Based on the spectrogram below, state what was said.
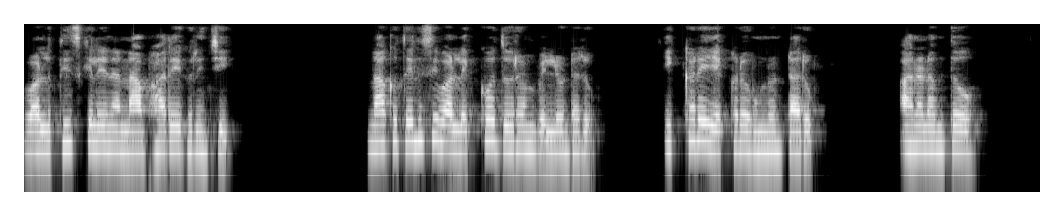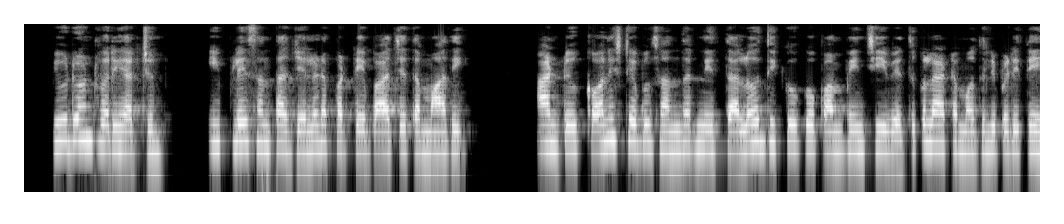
వాళ్ళు తీసుకెళ్ళిన నా భార్య గురించి. నాకు తెలిసి వాళ్ళు ఎక్కువ దూరం వెళ్ళుండరు. ఇక్కడే ఎక్కడో ఉండుంటారు. అనడంతో యూ డోంట్ వరీ అర్జున్ ఈ ప్లేస్ అంతా జల్లెడ పట్టే బాధ్యత మాది అంటూ కానిస్టేబుల్స్ అందరినీ తలో దిక్కుకు పంపించి వెతుకులాట మొదలు పెడితే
